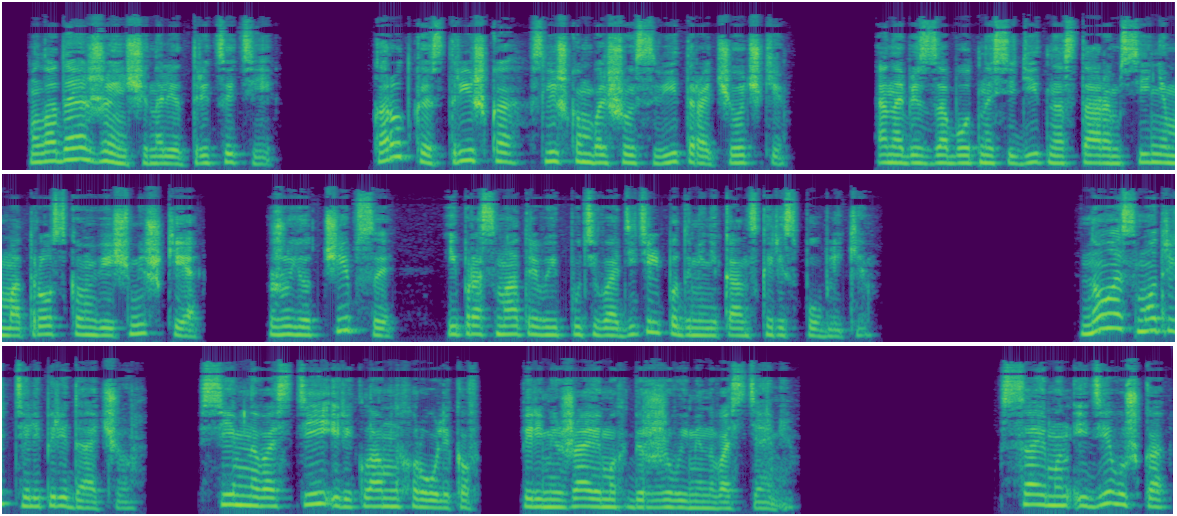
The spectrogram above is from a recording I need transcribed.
– молодая женщина лет 30. Короткая стрижка, слишком большой свитер, очечки. Она беззаботно сидит на старом синем матросском вещмешке, жует чипсы и просматривает путеводитель по Доминиканской республике. Ноа смотрит телепередачу. Семь новостей и рекламных роликов, перемежаемых биржевыми новостями. Саймон и девушка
